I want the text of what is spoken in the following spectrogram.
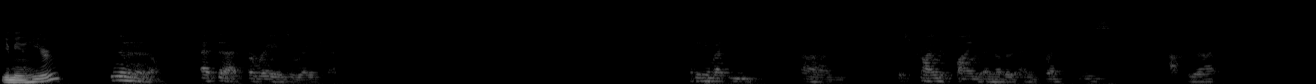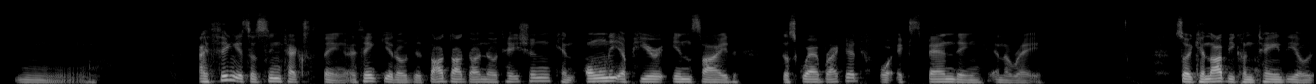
You mean here? No, no, no, no. At that array is array check. I think it might be um it's trying to find another end parentheses after that. Mm. I think it's a syntax thing. I think you know the dot dot dot notation can only appear inside the square bracket for expanding an array. So it cannot be contained, you know,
